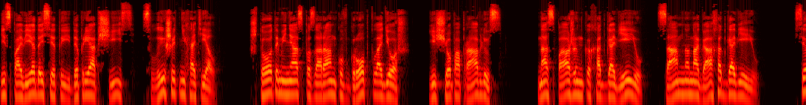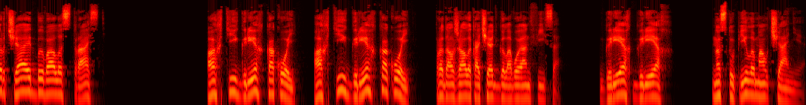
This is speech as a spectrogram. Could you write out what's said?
Исповедайся ты, да приобщись, слышать не хотел. Что ты меня с позаранку в гроб кладешь? Еще поправлюсь. На спаженках отговею, сам на ногах отговею. Серчает бывало страсть, «Ах ты, грех какой! Ах ты, грех какой!» продолжала качать головой Анфиса. «Грех, грех!» Наступило молчание.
